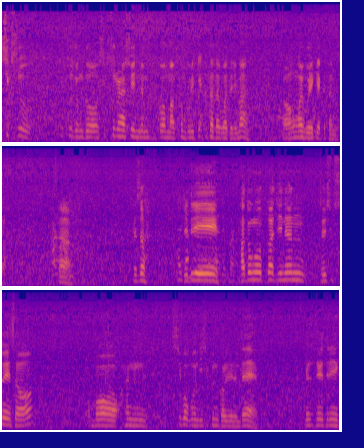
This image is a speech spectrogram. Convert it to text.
식수 식수 정도 식수를 할 수 있는 것만큼 물이 깨끗하다고 하더니만 정말 물이 깨끗합니다. 자, 그래서 저희들이 하동읍까지는 저희 숙소에서 뭐 한 15분, 20분 걸리는데 그래서 저희들이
